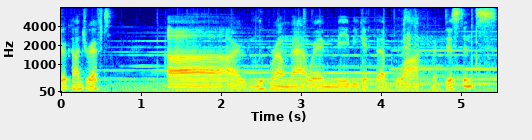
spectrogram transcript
Item. Drift. Uh, alright, loop around that way, maybe get that block from a distance.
